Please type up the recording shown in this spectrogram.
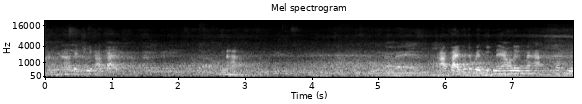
อันนี้นะเป็นขี้ขาไก่นี่นะฮะขาไก่ก็จะเป็นอีกแนวหนึ่งนะฮะก็คือ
